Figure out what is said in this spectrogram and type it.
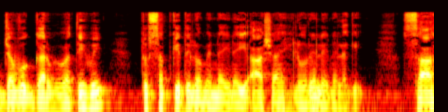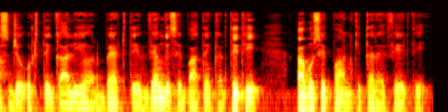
जब वो गर्भवती हुई तो सबके दिलों में नई नई आशाएँ हिलोरे लेने लगी। सास जो उठते गाली और बैठते व्यंग से बातें करती थी, अब उसे पान की तरह फेरती।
